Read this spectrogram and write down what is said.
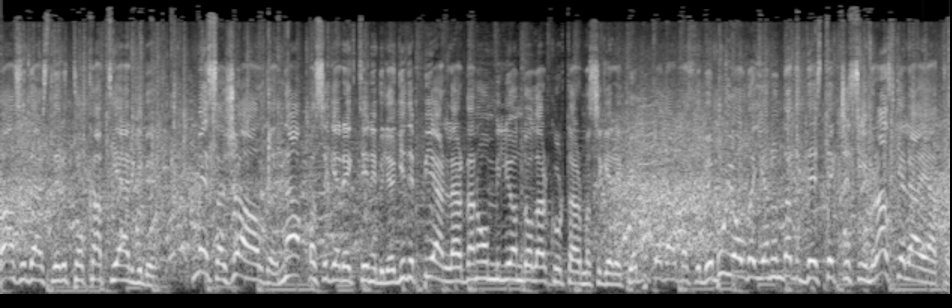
Bazı dersleri tokat yer gibi. Mesajı aldı. Ne yapması gerektiğini biliyor. Gidip bir yerlerden 10 milyon dolar kurtarması gerekiyor. Bu kadar basit. Ve bu yolda yanında da destekçisiyim. Rastgele hayatım.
